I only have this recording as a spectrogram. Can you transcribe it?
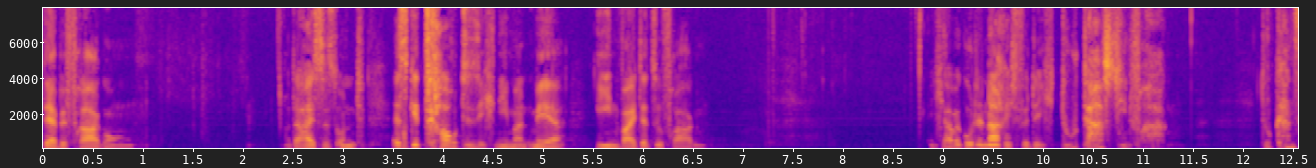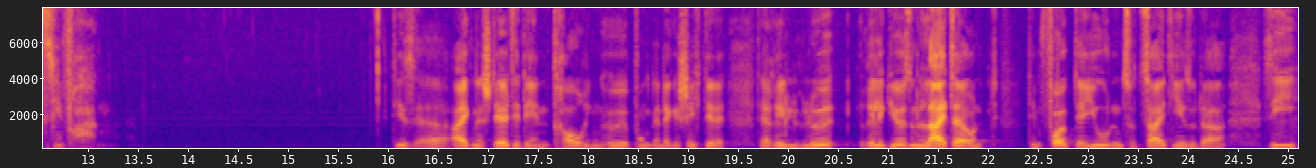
der Befragung. Und da heißt es, und es getraute sich niemand mehr, ihn weiter zu fragen. Ich habe gute Nachricht für dich. Du darfst ihn fragen. Du kannst ihn fragen. Dieses Ereignis stellte den traurigen Höhepunkt in der Geschichte der religiösen Leiter und dem Volk der Juden zur Zeit Jesu dar. Sie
